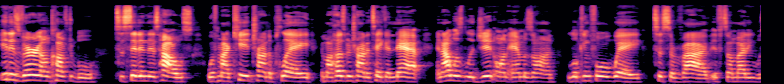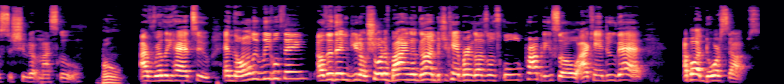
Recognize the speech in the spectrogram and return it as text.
it is very uncomfortable to sit in this house with my kid trying to play and my husband trying to take a nap. And I was legit on Amazon looking for a way to survive if somebody was to shoot up my school. Boom. I really had to. And the only legal thing, other than, you know, short of buying a gun, but you can't bring guns on school property, so I can't do that. I bought door stops.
